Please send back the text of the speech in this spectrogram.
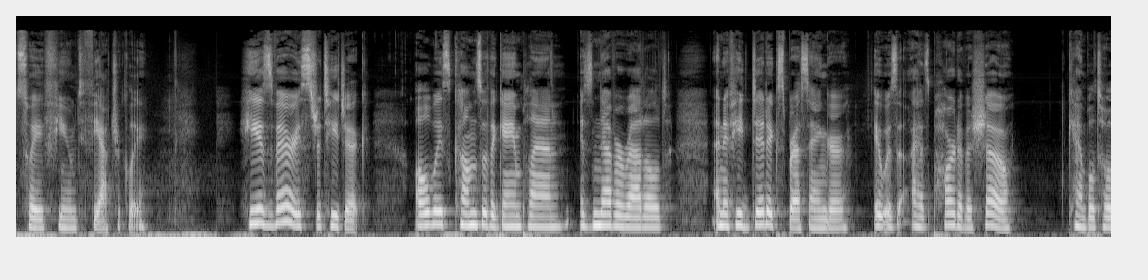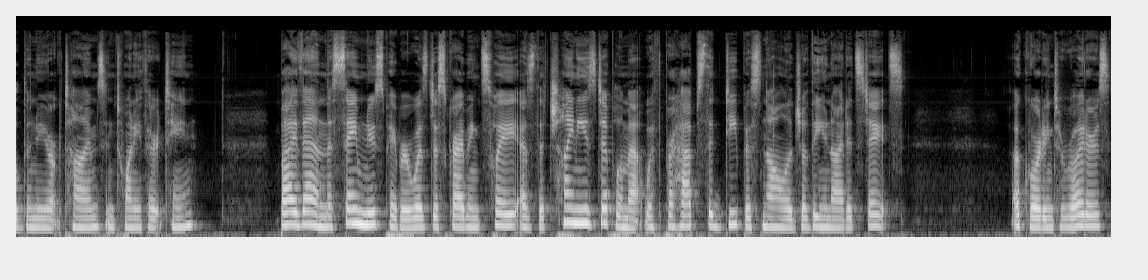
Cui fumed theatrically. He is very strategic, always comes with a game plan, is never rattled, and if he did express anger, it was as part of a show, Campbell told the New York Times in 2013. By then, the same newspaper was describing Cui as the Chinese diplomat with perhaps the deepest knowledge of the United States. According to Reuters,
